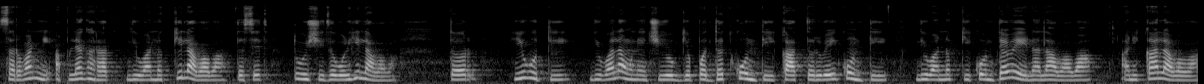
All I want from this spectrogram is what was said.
सर्वांनी आपल्या घरात दिवा नक्की लावावा. तसेच तुळशीजवळही लावावा. तर ही होती दिवा लावण्याची योग्य पद्धत कोणती? कातरवेळ कोणती? दिवा नक्की कोणत्या वेळेला लावावा आणि का लावावा?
